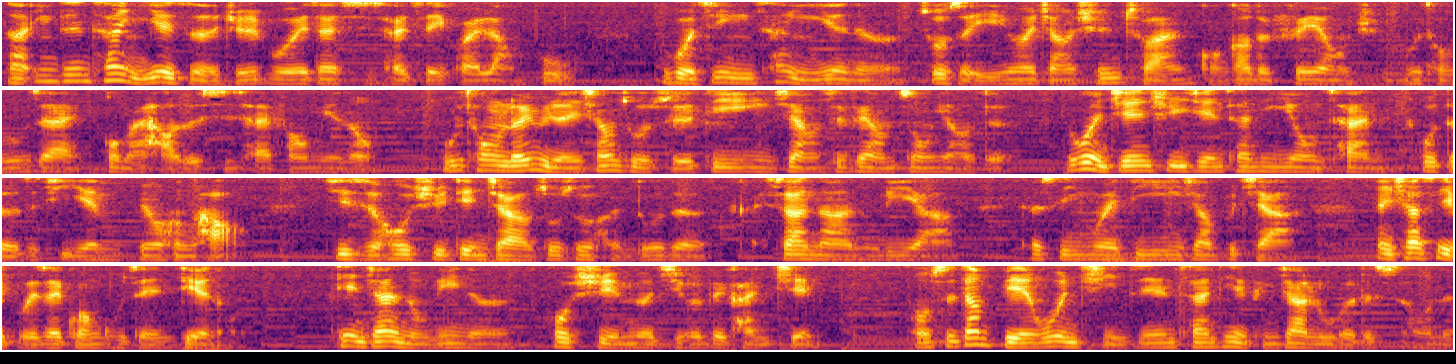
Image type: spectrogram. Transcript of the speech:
那应征餐饮业者绝对不会在食材这一块让步。如果经营餐饮业呢，作者一定会将宣传广告的费用全部投入在购买好的食材方面哦。如同人与人相处时的第一印象是非常重要的。如果你今天去一间餐厅用餐，获得的体验没有很好，即使后续店家有做出很多的改善啊、努力啊，但是因为第一印象不佳，那你下次也不会再光顾这间店哦。店家的努力呢，后续也没有机会被看见。同时，当别人问起你这间餐厅的评价如何的时候呢，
